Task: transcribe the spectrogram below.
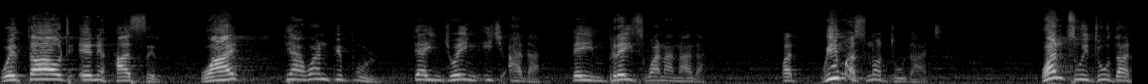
without any hassle. Why? They are one people. They are enjoying each other. They embrace one another. But we must not do that. Once we do that,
